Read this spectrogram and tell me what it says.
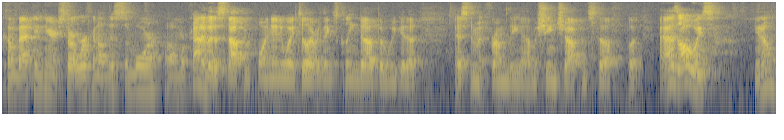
come back in here and start working on this some more. Um, we're kind of at a stopping point anyway till everything's cleaned up and we get a estimate from the uh, machine shop and stuff. But as always, you know,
